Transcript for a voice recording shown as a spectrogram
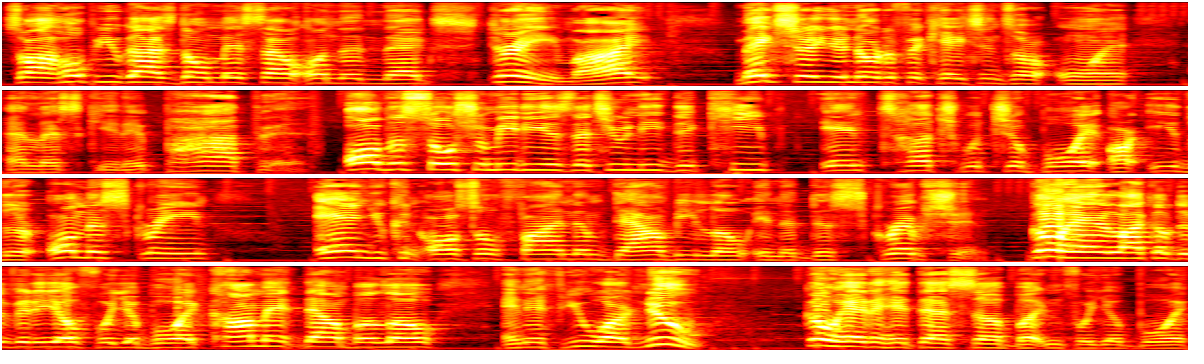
So I hope you guys don't miss out on the next stream, alright? Make sure your notifications are on and let's get it popping. All the social medias that you need to keep in touch with your boy are either on the screen and you can also find them down below in the description. Go ahead and like up the video for your boy, comment down below, and if you are new, go ahead and hit that sub button for your boy.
